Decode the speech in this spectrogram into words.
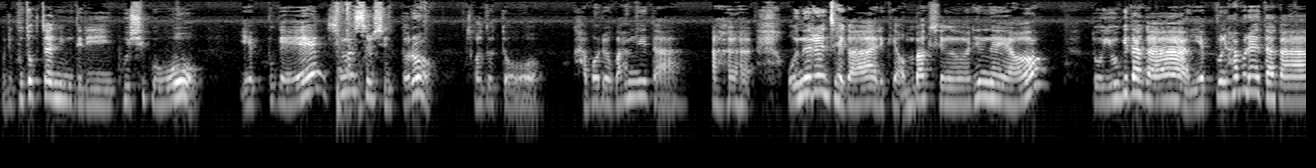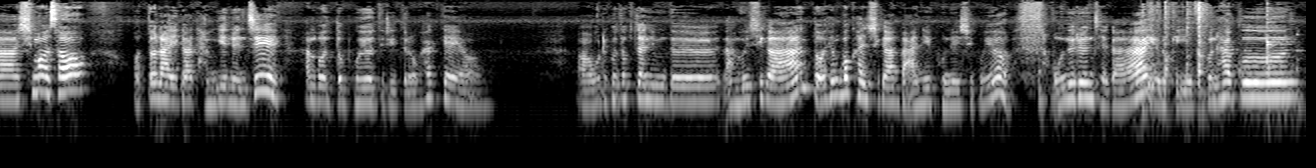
우리 구독자님들이 보시고 예쁘게 심었을 수 있도록 저도 또 가보려고 합니다. 오늘은 제가 이렇게 언박싱을 했네요. 또 여기다가 예쁜 화분에다가 심어서 어떤 아이가 담기는지 한번 또 보여드리도록 할게요. 어, 우리 구독자님들 남은 시간 또 행복한 시간 많이 보내시고요. 오늘은 제가 이렇게 예쁜 화분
